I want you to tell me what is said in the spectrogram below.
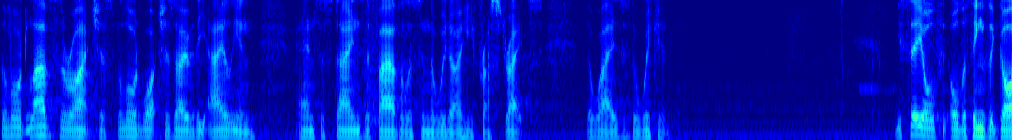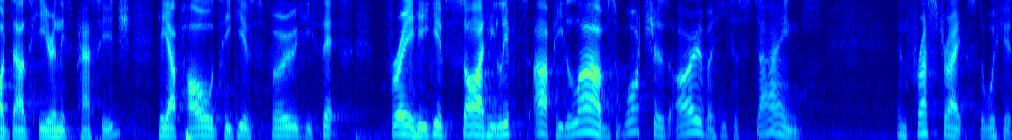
The Lord loves the righteous. The Lord watches over the alien and sustains the fatherless and the widow. He frustrates the ways of the wicked. You see all, all the things that God does here in this passage. He upholds, He gives food, He sets free. He gives sight. He lifts up. He loves, watches over. He sustains and frustrates the wicked.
